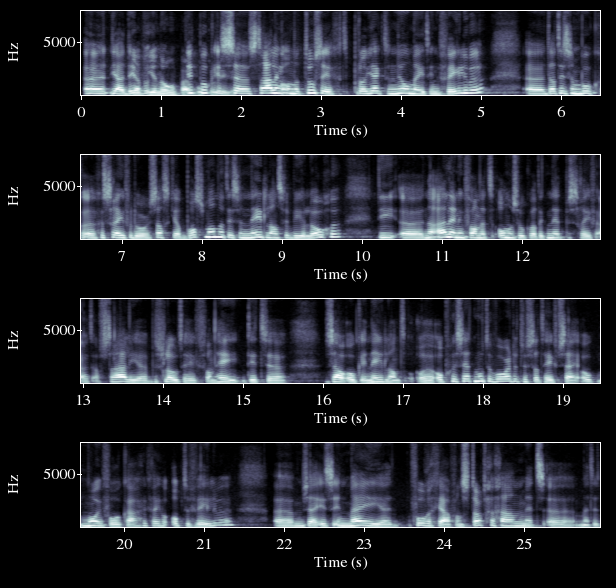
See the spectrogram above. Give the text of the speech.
Eh, ja, je dit, nog een paar dit boek is eh, Straling onder toezicht, project Nulmeting Veluwe. Eh, dat is een boek eh, geschreven door Saskia Bosman. Dat is een Nederlandse biologe die eh naar aanleiding van het onderzoek wat ik net beschreef uit Australië besloten heeft van hé, hey, dit eh, zou ook in Nederland eh, opgezet moeten worden. Dus dat heeft zij ook mooi voor elkaar gekregen op de Veluwe. Ehm, zij is in mei vorig jaar van start gegaan met, met het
